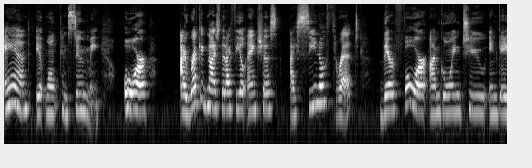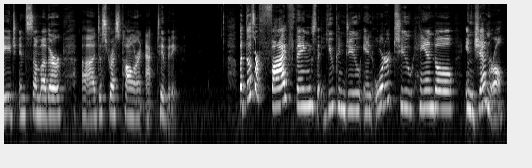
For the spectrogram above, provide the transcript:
and it won't consume me. Or I recognize that I feel anxious, I see no threat, therefore, I'm going to engage in some other uh, distress tolerant activity. But those are five things that you can do in order to handle, in general,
